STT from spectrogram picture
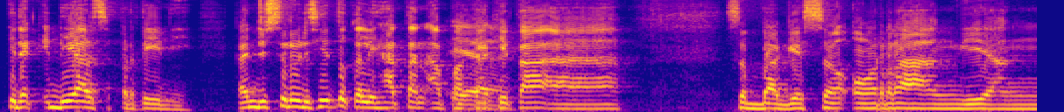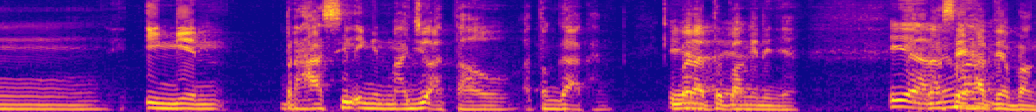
tidak ideal seperti ini. Kan justru di situ kelihatan apakah Iya. kita uh, sebagai seorang yang ingin berhasil, ingin maju atau atau enggak kan? Gimana Iya, tuh Bang iya. ininya? Iya, Nasihatnya Bang.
